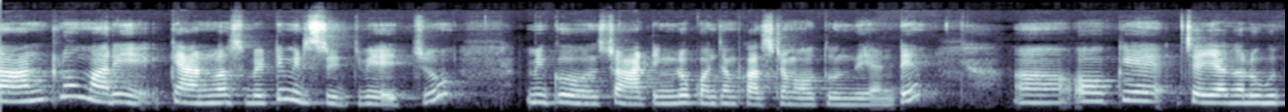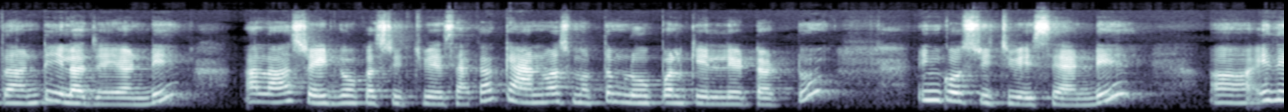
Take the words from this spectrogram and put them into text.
దాంట్లో మరి క్యాన్వాస్ పెట్టి మీరు స్టిచ్ వేయచ్చు. మీకు స్టార్టింగ్లో కొంచెం కష్టం అవుతుంది అంటే ఓకే చేయగలుగుతా అంటే ఇలా చేయండి. అలా స్ట్రైట్గా ఒక స్టిచ్ వేసాక క్యాన్వాస్ మొత్తం లోపలికి వెళ్ళేటట్టు ఇంకో స్టిచ్ వేసేయండి. ఇది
